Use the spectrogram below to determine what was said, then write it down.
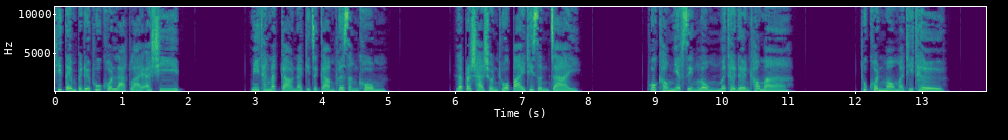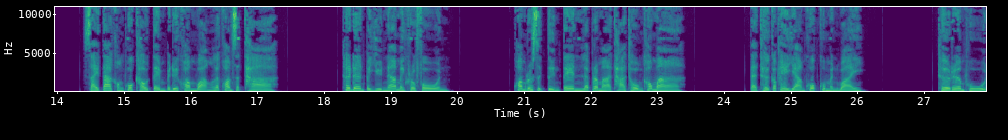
ที่เต็มไปด้วยผู้คนหลากหลายอาชีพ มีทั้งนักก่าวนักกิจกรรมเพื่อสังคม และประชาชนทั่วไปที่สนใจ พวกเขาเงียบเสียงลงเมื่อเธอเดินเข้ามา ทุกคนมองมาที่เธอ สายตาของพวกเขาเต็มไปด้วยความหวังและความศรัทธา เธอเดินไปยืนหน้าไมโครโฟน ความรู้สึกตื่นเต้นและประหมาท้าโถมเข้ามา แต่เธอก็พยายามควบคุมมันไว้ เธอเริ่มพูด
